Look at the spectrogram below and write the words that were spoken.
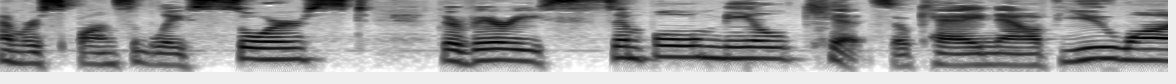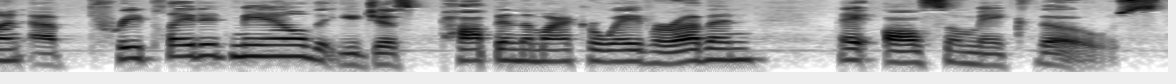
and responsibly sourced. They're very simple meal kits, okay? Now, if you want a pre plated meal that you just pop in the microwave or oven, they also make those.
